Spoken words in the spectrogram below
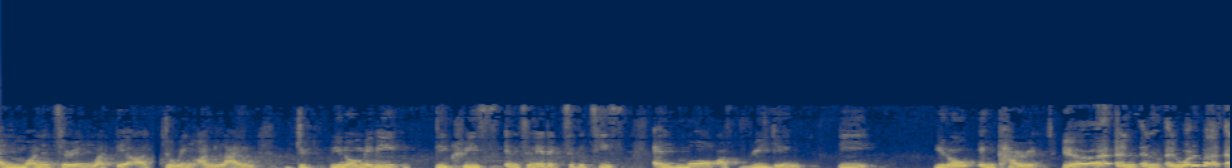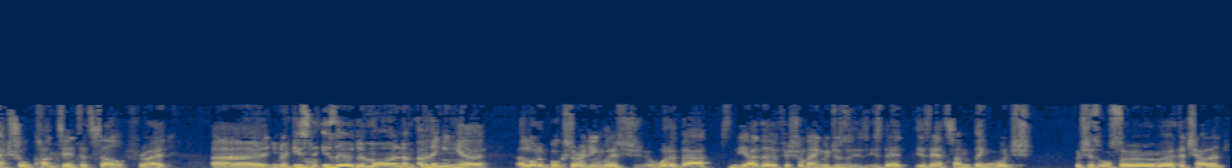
and monitoring what they are doing online. Do, you know, maybe decrease internet activities and more of reading be, you know, encouraged. Yeah. And, and, and what about actual content itself, right? Uh, you know, is, is there a demand? I'm, I'm thinking here, a lot of books are in English. What about the other official languages? Is, is that, is that something which, which is also a challenge?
